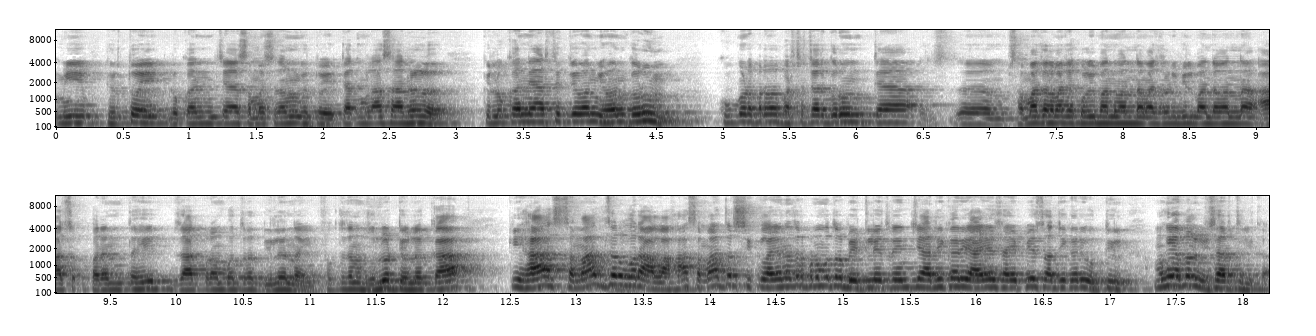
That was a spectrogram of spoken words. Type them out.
मी फिरतोय लोकांच्या समस्या जाणून घेतोय. त्यात मला असं आढळलं की लोकांनी आर्थिक देवाणघेवाण करून खूप भ्रष्टाचार करून त्या समाजाला माझ्या कोळी बांधवांना माझ्या वडील बांधवांना आजपर्यंतही जात प्रमाणपत्र दिलं नाही. फक्त त्यांना झुलत ठेवलं का? की हा समाज जर वर आला हा समाज जर शिकला यांना जर प्रमाणपत्र भेटले तर यांचे अधिकारी I S I P S अधिकारी होतील. मग हे आपल्याला विचारतील का?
